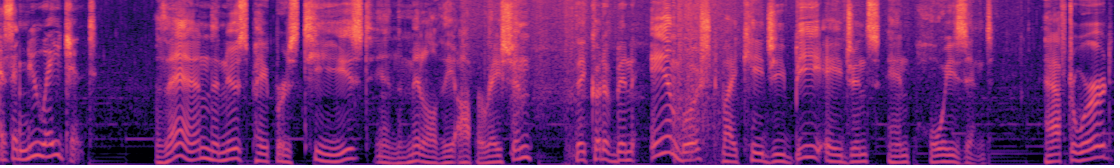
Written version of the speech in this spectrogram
as a new agent. Then the newspapers teased, in the middle of the operation, they could have been ambushed by KGB agents and poisoned. Afterward,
